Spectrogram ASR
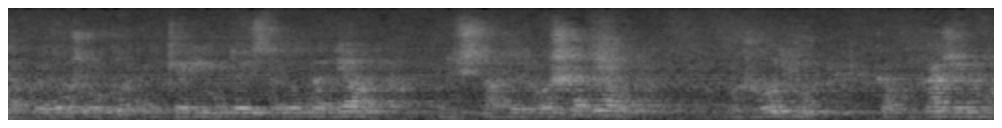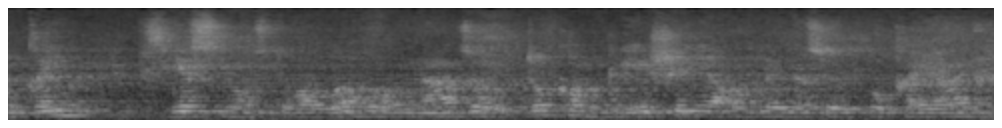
kako je došlo u Kur'an Kerimu, doista dobra djelo, poništavaju loša djela. Požurimo, kako kaže Ibn Qajim, svjesnost o Allahovom nadzoru tokom griješenja ogleda se u pokajanju.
